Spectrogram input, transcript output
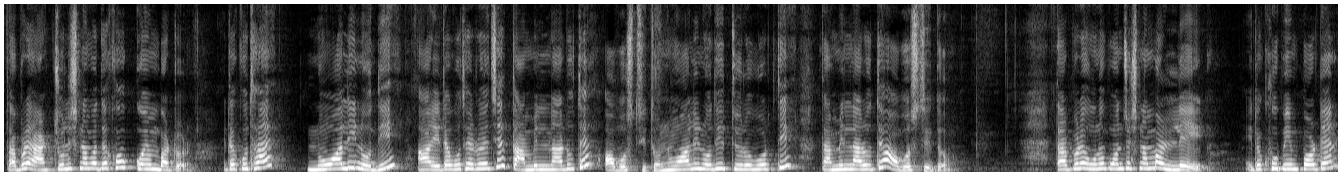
তারপরে আটচল্লিশ নম্বর দেখো, কোয়েম্বাটোর। কোথায়? নোয়ালি নদী। আর এটা কোথায় রয়েছে? তামিলনাড়ুতে অবস্থিত। নোয়ালি নদীর তীরবর্তী তামিলনাড়ুতে অবস্থিত। তারপরে উনপঞ্চাশ নম্বর লে। এটা খুব ইম্পর্ট্যান্ট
